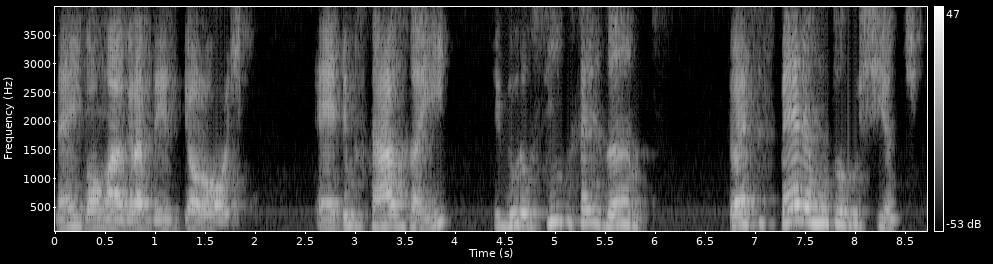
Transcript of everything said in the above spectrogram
né? Igual uma gravidez biológica. É, temos casos aí que duram cinco, seis anos. Então essa espera é muito angustiante,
